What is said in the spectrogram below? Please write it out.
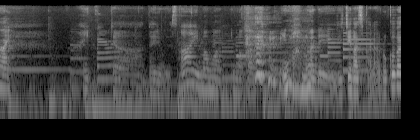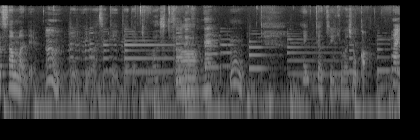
はい。はい。じゃあ大丈夫ですか？今ま今から今まで1月から6月3まで、うん。はい、言わせていただした。そうですねうん。はい、じゃあ次行きましょうか。ははい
